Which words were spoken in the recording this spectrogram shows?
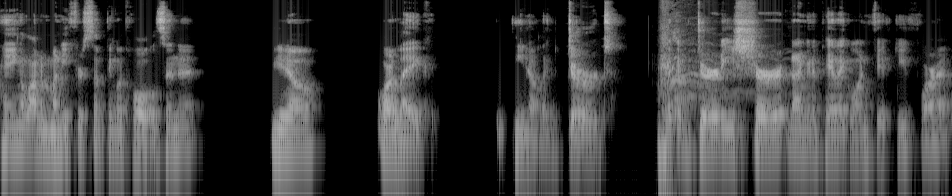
paying a lot of money for something with holes in it, you know, or like you know like dirt, like a dirty shirt, and I'm going to pay like 150 for it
